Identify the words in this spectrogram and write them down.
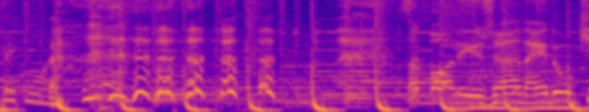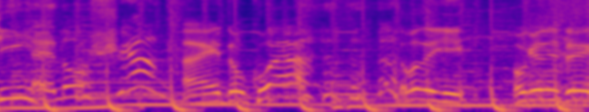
peut-être moins. Ça va les jeunes. Indo qui? Indochine! Indo quoi? Ça va? Aucune idée.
